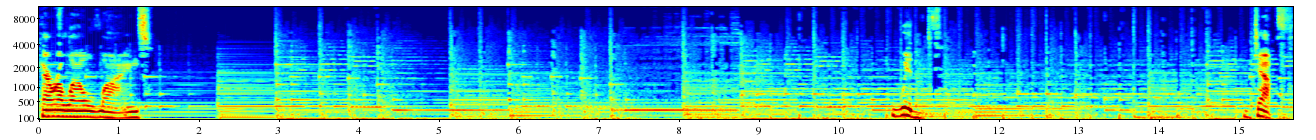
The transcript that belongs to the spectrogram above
parallel lines, width, depth,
